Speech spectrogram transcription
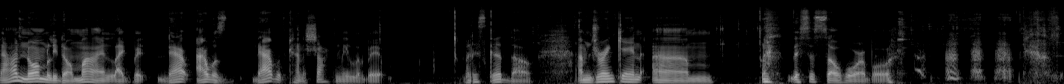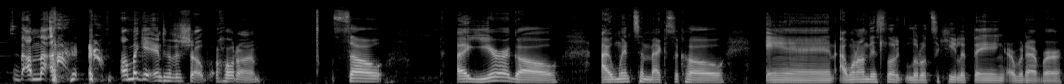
Now I normally don't mind, like, but that I was that was kind of shocking me a little bit. But it's good though. I'm drinking um this is so horrible. I'm not. I'm gonna get into the show. But hold on. So, a year ago, I went to Mexico and I went on this little, little tequila thing or whatever,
